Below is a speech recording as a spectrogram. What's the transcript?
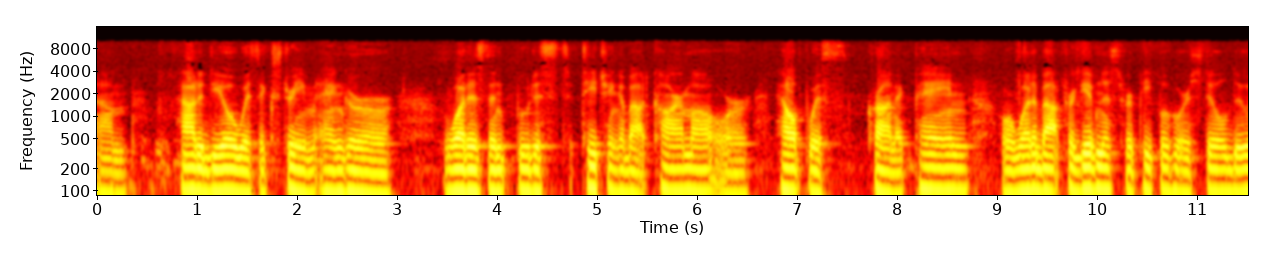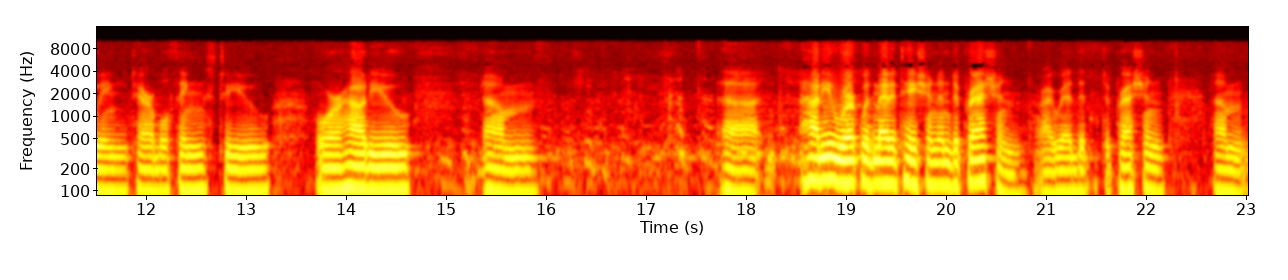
Um, how to deal with extreme anger, or what is the Buddhist teaching about karma, or help with chronic pain, or what about forgiveness for people who are still doing terrible things to you, or how do you um, uh, how do you work with meditation and depression? I read that depression um,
